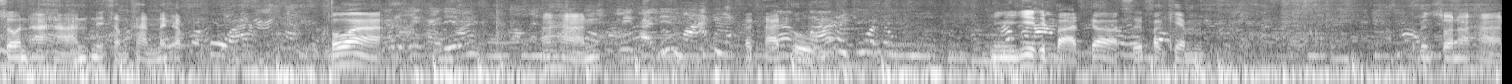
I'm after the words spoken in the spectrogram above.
โซนอาหารนี่สำคัญนะครับ เพราะว่าอาหารราคาถูก มี 20 บาทก็ซื้อปลาเค็ม เป็นโซนอาหาร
